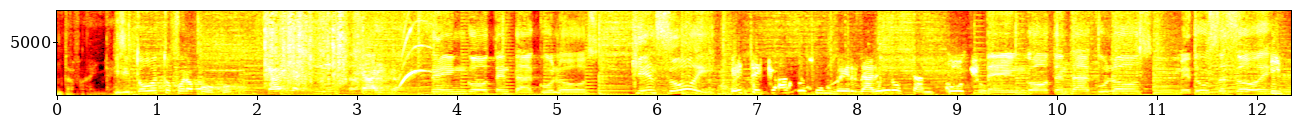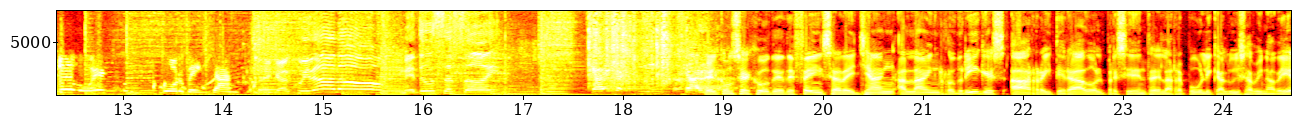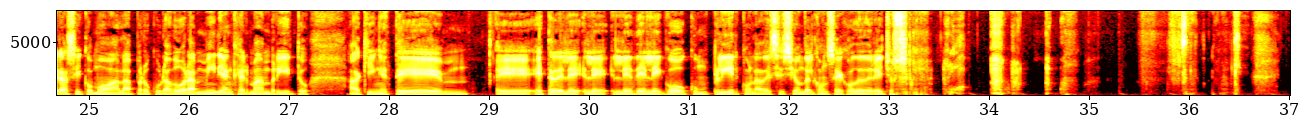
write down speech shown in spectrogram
Y si todo esto fuera poco, caiga aquí, caiga. Tengo tentáculos. ¿Quién soy? Este caso es un verdadero sancocho. Tengo tentáculos. Medusa soy. Y todo esto por venganza. Tengan cuidado. Medusa soy. El Consejo de Defensa de Jean Alain Rodríguez ha reiterado al presidente de la República, Luis Abinader, así como a la procuradora Miriam Germán Brito, a quien este, eh, este le, le delegó cumplir con la decisión del Consejo de Derechos.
